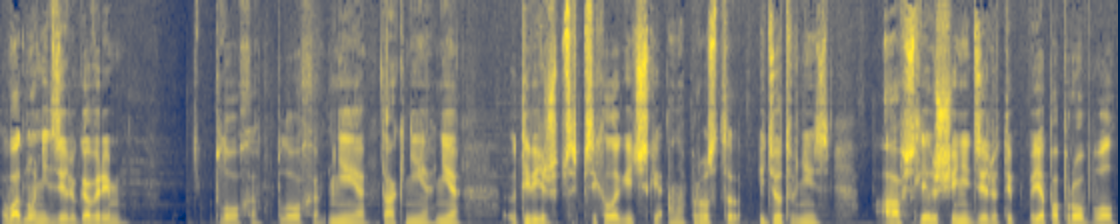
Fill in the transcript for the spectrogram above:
В одну неделю говорим, плохо, плохо, не, так не, не. Ты видишь психологически, она просто идет вниз. А в следующую неделю ты, я попробовал,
